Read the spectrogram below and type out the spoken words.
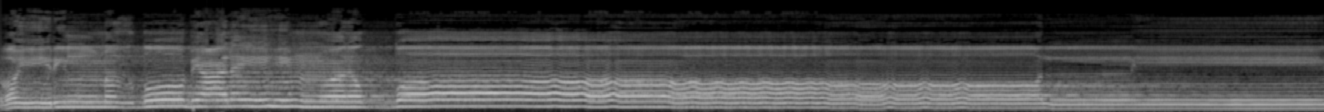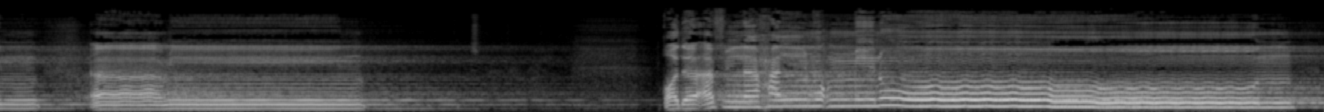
غير المغضوب عليهم ولا الضالين. آمين. قد أفلح المؤمنون.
